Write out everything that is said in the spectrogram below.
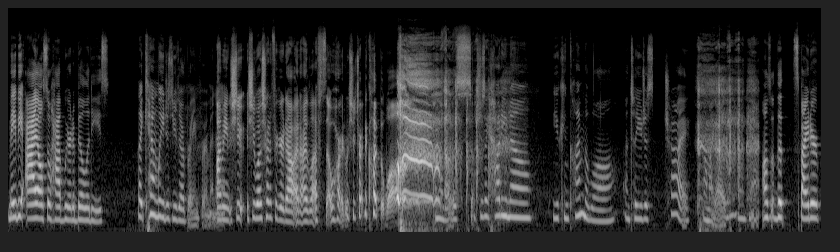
maybe I also have weird abilities. Like, can we just use our brain for a minute? I mean, she she was trying to figure it out, and I laughed so hard when she tried to climb the wall. oh, that was so, she's like, how do you know you can climb the wall until you just try. Oh my god, I can't. Also, the spider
